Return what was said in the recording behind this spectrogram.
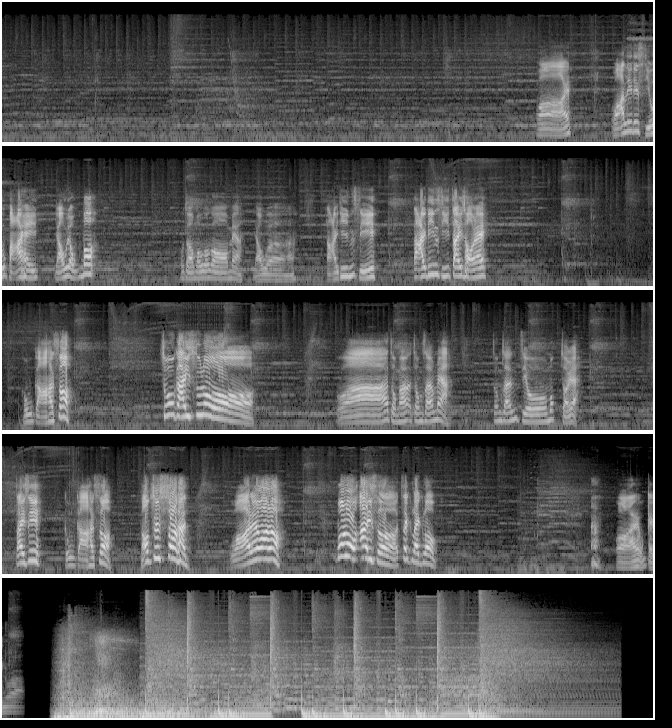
哇！玩呢啲小把戲有用么？我仲有冇嗰個咩啊？有啊，大天使，大天使制裁你，好假嗦，錯計數咯！哇，仲想仲想咩啊？仲想照木嘴啊？祭司，高價嗦！讀書雙痕，話你话咯，摩羅艾斯即力龍，哇，好劲喎！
